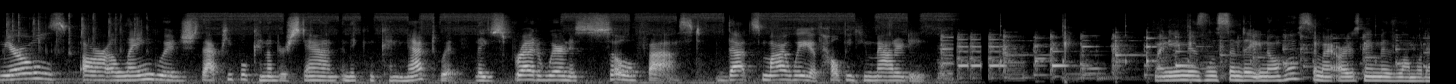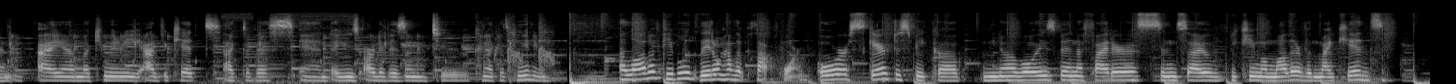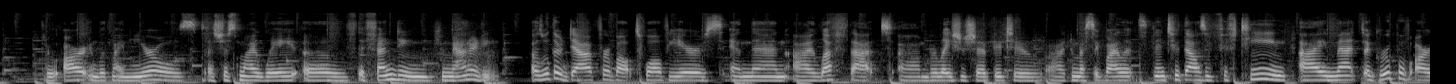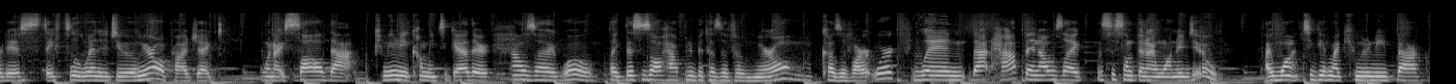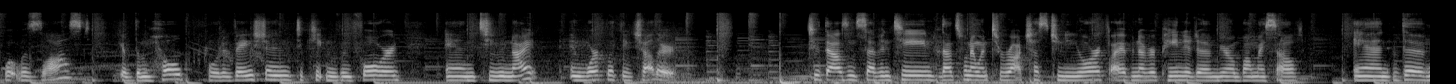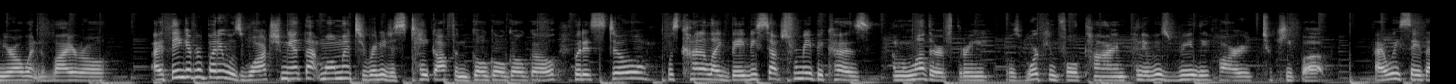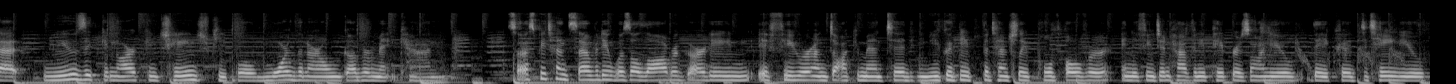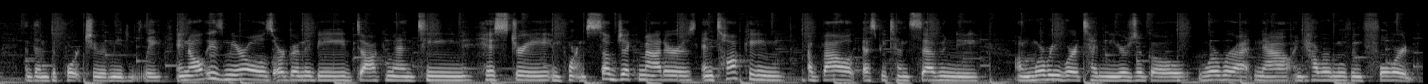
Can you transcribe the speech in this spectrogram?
Murals are a language that people can understand and they can connect with. They spread awareness so fast. That's my way of helping humanity. My name is Lucinda Hinojos, and my artist name is La Morena. I am a community advocate, activist, and I use artivism to connect with community. A lot of people, they don't have the platform or are scared to speak up. You know, I've always been a fighter since I became a mother with my kids. Through art and with my murals, that's just my way of defending humanity. I was with her dad for about 12 years, and then I left that um, relationship due to uh, domestic violence. In 2015, I met a group of artists. They flew in to do a mural project. When I saw that community coming together, I was like, whoa, like this is all happening because of a mural, because of artwork. When that happened, I was like, this is something I want to do. I want to give my community back what was lost, give them hope, motivation to keep moving forward, and to unite and work with each other. 2017, that's when I went to Rochester, New York. I've never painted a mural by myself, and the mural went viral. I think everybody was watching me at that moment to really just take off and go, go, go, go. But it still was kind of like baby steps for me because I'm a mother of three, was working full time, and it was really hard to keep up. I always say that music and art can change people more than our own government can. So SB 1070 was a law regarding if you were undocumented, you could be potentially pulled over, and if you didn't have any papers on you, they could detain you and then deport you immediately. And all these murals are going to be documenting history, important subject matters, and talking about SB 1070 on where we were 10 years ago, where we're at now, and how we're moving forward.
